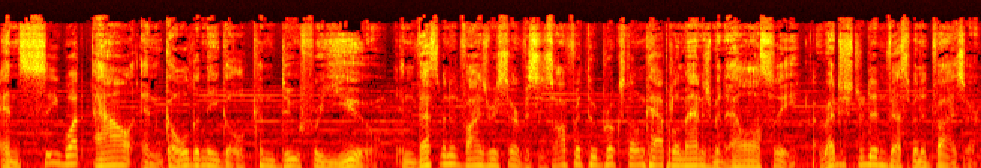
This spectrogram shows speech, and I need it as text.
and see what Al and Golden Eagle can do for you. Investment advisory services offered through Brookstone Capital Management LLC, a registered investment advisor.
